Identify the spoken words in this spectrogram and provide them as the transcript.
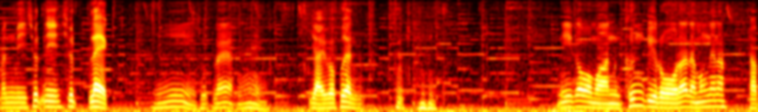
มันมีชุดนี้ชุดแรก นี่ชุดแรกนี่ใหญ่กว่าเพื่อน นี่ก็ประมาณครึ่งกิโลได้แต่มั้งเนี่ยนะครับ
